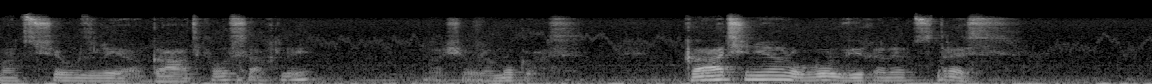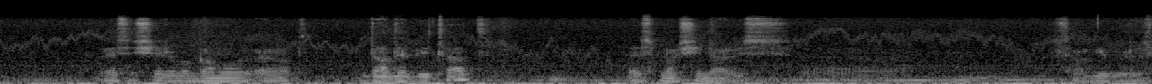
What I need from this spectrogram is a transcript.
მას შეუძლია გაათფოს სახლი, შეუძლია მოკლას. გააჩნია როგორ ვიყენებ სტრესს. ეს შეიძლება გამოვიყენოთ დადებითად. ეს მაშინ არის საგებელის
